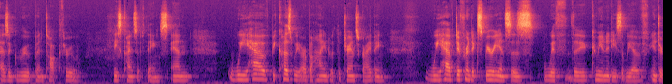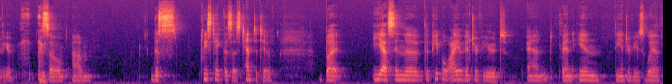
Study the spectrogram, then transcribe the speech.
as a group and talk through these kinds of things. And we have, because we are behind with the transcribing, we have different experiences with the communities that we have interviewed. so, um, this, please take this as tentative, but yes, in the, the people I have interviewed and been in the interviews with,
